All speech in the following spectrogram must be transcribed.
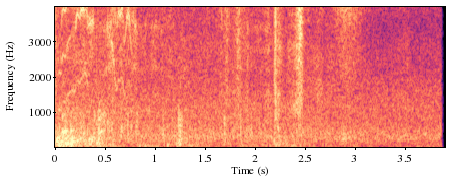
you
